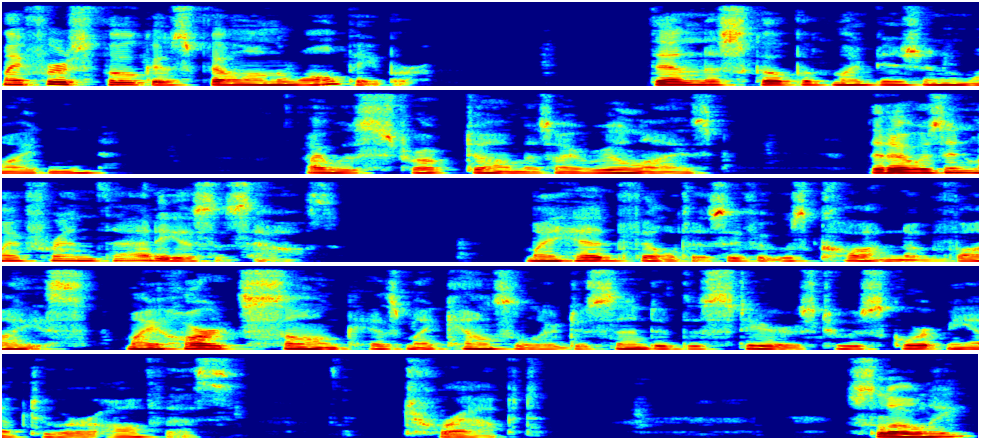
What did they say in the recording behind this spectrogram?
my first focus fell on the wallpaper. Then the scope of my vision widened. I was struck dumb as I realized that I was in my friend Thaddeus's house. My head felt as if it was caught in a vice. My heart sunk as my counselor descended the stairs to escort me up to her office. Trapped. Slowly,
